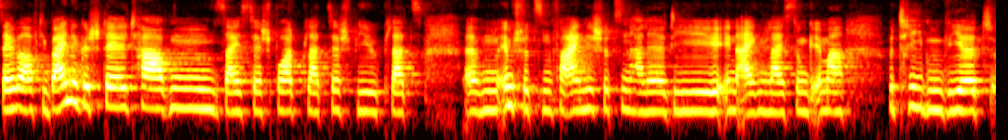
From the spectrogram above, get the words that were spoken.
selber auf die Beine gestellt haben, sei es der Sportplatz, der Spielplatz, ähm, im Schützenverein, die Schützenhalle, die in Eigenleistung immer betrieben wird.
